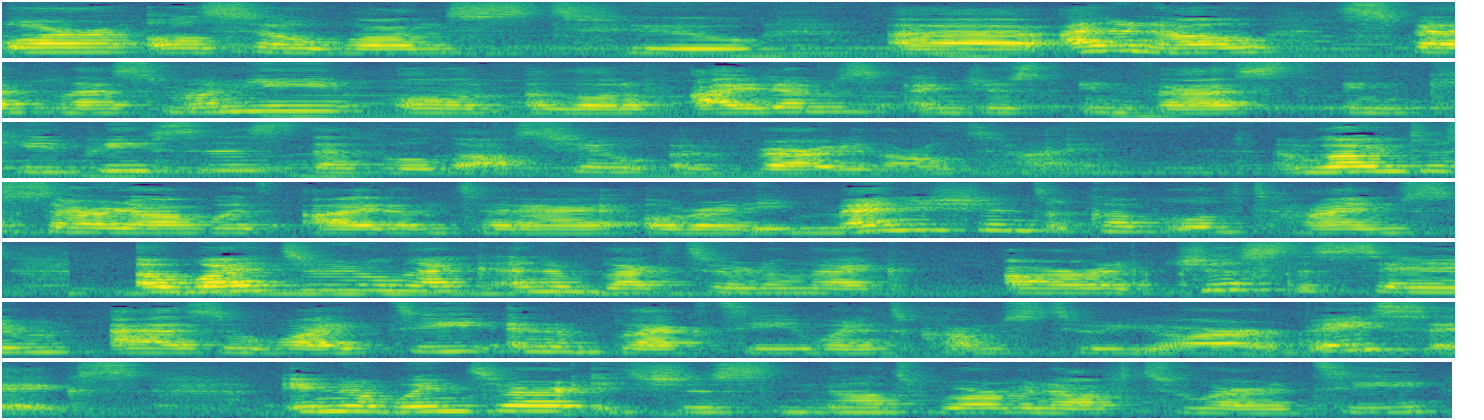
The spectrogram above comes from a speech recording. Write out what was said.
or also wants to, uh, I don't know, spend less money on a lot of items and just invest in key pieces that will last you a very long time. I'm going to start off with items that I already mentioned a couple of times. A white turtleneck and a black turtleneck are just the same as a white tee and a black tee when it comes to your basics. In the winter it's just not warm enough to wear a tee,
